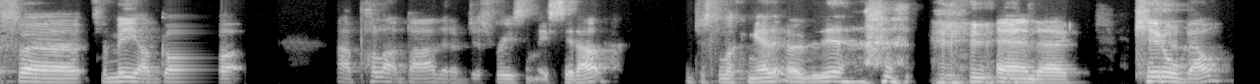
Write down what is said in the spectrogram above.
for uh, for me, I've got a pull-up bar that I've just recently set up just looking at it over there, and a kettlebell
